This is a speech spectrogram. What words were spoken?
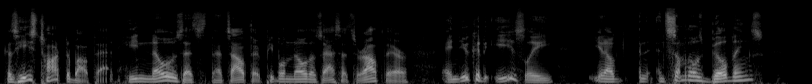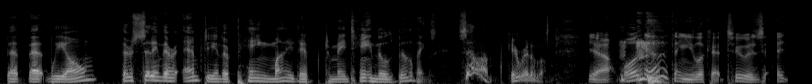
because he's talked about that. He knows that's that's out there. People know those assets are out there, and you could easily, you know, and, and some of those buildings that that we own, they're sitting there empty and they're paying money to, to maintain those buildings. Sell them, get rid of them. Yeah. Well, the other thing you look at too is uh, it,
